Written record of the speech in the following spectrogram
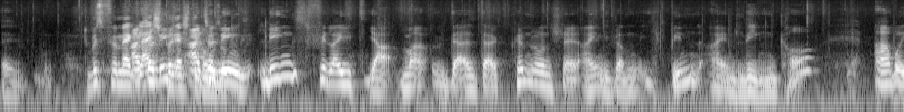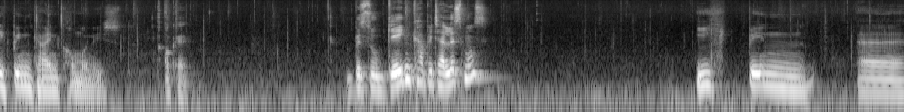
Du bist für mehr also Gleichberechtigung. Also links, links vielleicht, ja, da, da, können wir uns schnell einig werden. Ich bin ein Linker, aber ich bin kein Kommunist. Okay. Bist du gegen Kapitalismus? Ich bin äh,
